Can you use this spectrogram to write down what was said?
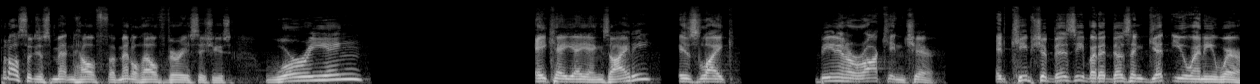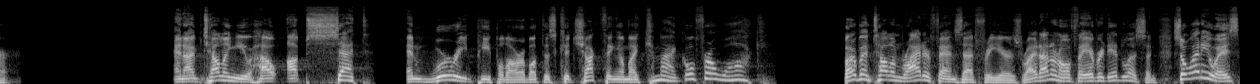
but also just mental health, uh, mental health, various issues. Worrying aka anxiety, is like being in a rocking chair. It keeps you busy, but it doesn't get you anywhere. And I'm telling you how upset and worried people are about this Tkachuk thing. I'm like, come on, go for a walk. But I've been telling Rider fans that for years, right? I don't know if they ever did listen. So, anyways,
